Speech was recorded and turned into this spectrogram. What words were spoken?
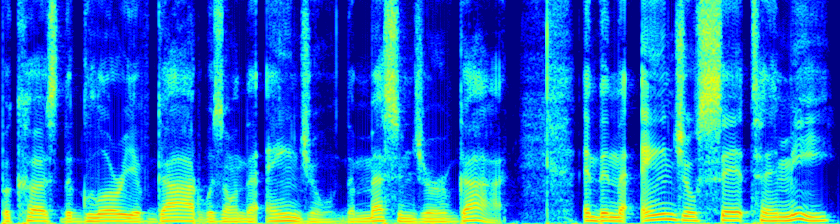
because the glory of God was on the angel, the messenger of God. And then the angel said to me,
